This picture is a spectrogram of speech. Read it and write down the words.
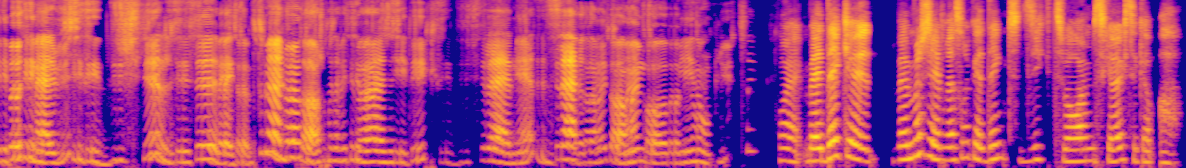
C'est pas que c'est mal vu, c'est que c'est difficile, c'est ça. Ben, c'est un petit peu mal vu encore. Je pense que c'est mal à la société, puis que c'est difficile à admettre. C'est difficile à reconnaître soi-même qu'on va pas bien non plus, tu sais. Ouais, ben dès que. Ben moi, j'ai l'impression que dès que tu dis que tu vas voir un psychologue, c'est comme Ah,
